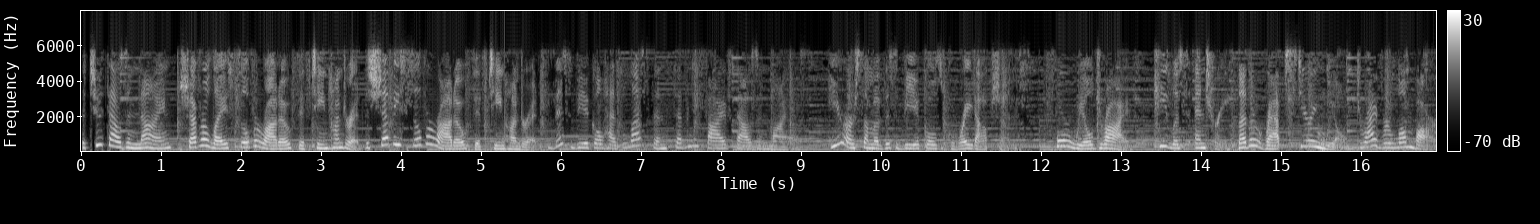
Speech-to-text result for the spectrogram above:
The 2009 Chevrolet Silverado 1500. The Chevy Silverado 1500. This vehicle has less than 75,000 miles. Here are some of this vehicle's great options. Four-wheel drive, keyless entry, leather-wrapped steering wheel, driver lumbar,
